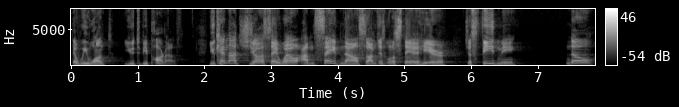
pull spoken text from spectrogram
that we want you to be part of. You cannot just say, Well, I'm saved now, so I'm just going to stay here, just feed me. No,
